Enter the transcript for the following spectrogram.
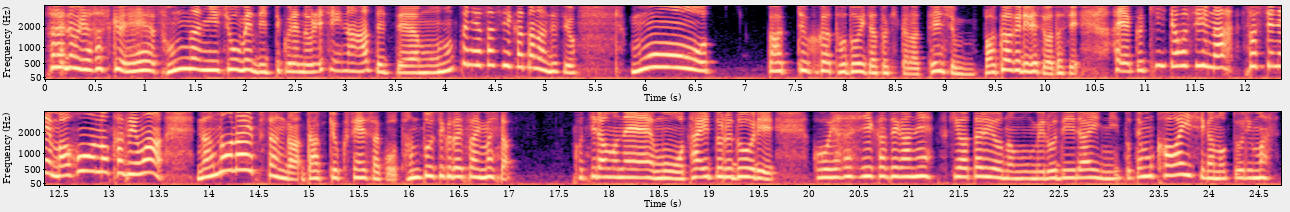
それでも優しく、えーそんなに正面で言ってくれるの嬉しいなって言って、もう本当に優しい方なんですよ。もう、楽曲が届いた時からテンション爆上がりです、私。早く聴いてほしいな。そしてね、魔法の風は、 nano.RIPE さんが楽曲制作を担当してくださいました。こちらもね、もうタイトル通り、こう優しい風がね、吹き渡るようなもうメロディーラインにとても可愛い詞が載っております。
